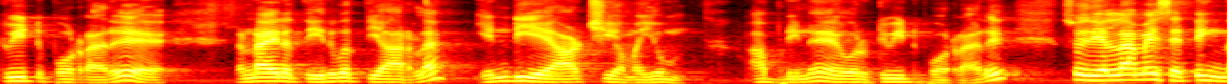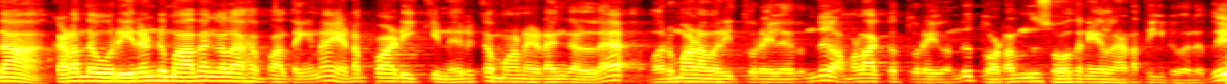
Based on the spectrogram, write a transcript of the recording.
ட்வீட் போடுறாரு. ரெண்டாயிரத்தி இருபத்தி ஆறில் என்டிஏ ஆட்சி அமையும் அப்படின்னு ஒரு ட்வீட் போடுறாரு. ஸோ இது எல்லாமே செட்டிங் தான். கடந்த ஒரு இரண்டு மாதங்களாக பார்த்தீங்கன்னா எடப்பாடிக்கு நெருக்கமான இடங்களில் வருமான வரித்துறையிலிருந்து அமலாக்கத்துறை வந்து தொடர்ந்து சோதனைகள் நடத்திக்கிட்டு வருது.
